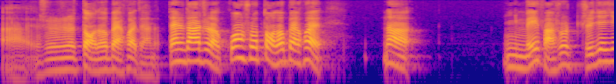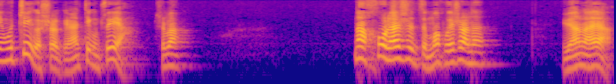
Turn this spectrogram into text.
啊，说是道德败坏怎样的？但是大家知道，光说道德败坏，那，你没法说直接因为这个事儿给人定罪啊，是吧？那后来是怎么回事呢？原来啊，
